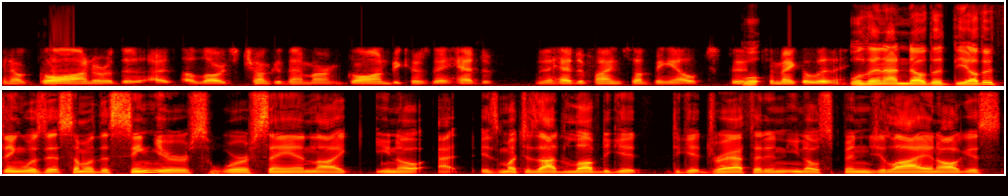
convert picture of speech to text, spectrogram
you know gone, or the, a, a large chunk of them aren't gone because they had to they had to find something else to, Well- to make a living. Well, then I know that the other thing was that some of the seniors were saying like, you know, I- as much as I'd love to get to get drafted and you know spend July and August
